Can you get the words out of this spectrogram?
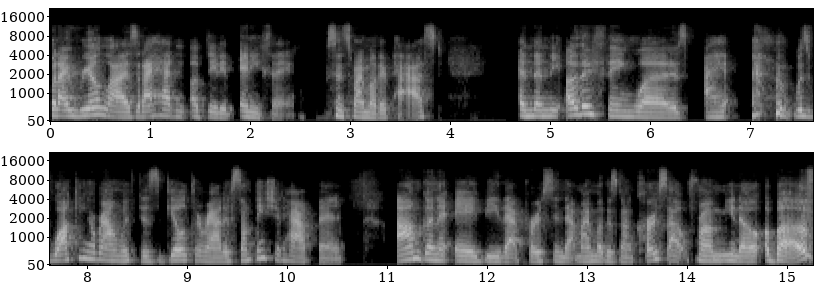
but I realized that I hadn't updated anything since my mother passed. And then the other thing was I was walking around with this guilt around if something should happen, I'm gonna a be that person that my mother's gonna curse out from you know above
